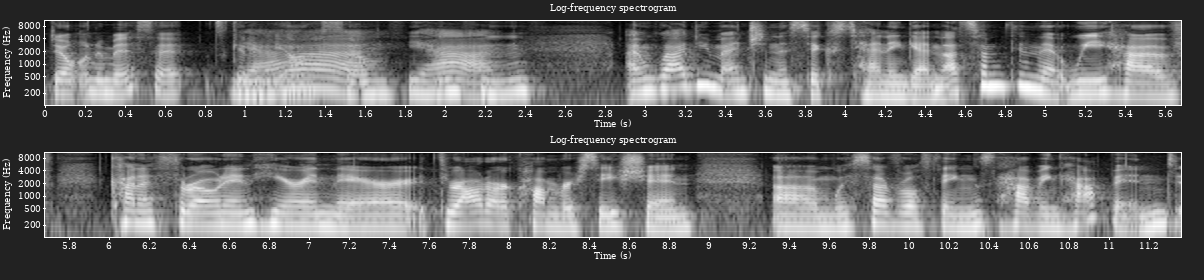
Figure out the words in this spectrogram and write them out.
don't want to miss it. It's gonna yeah, be awesome. Yeah. Mm-hmm. I'm glad you mentioned the 610 again. That's something that we have kind of thrown in here and there throughout our conversation um, with several things having happened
